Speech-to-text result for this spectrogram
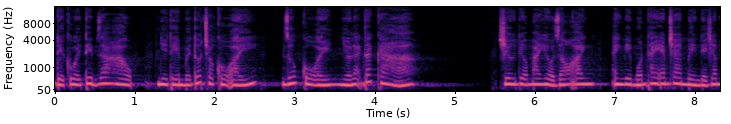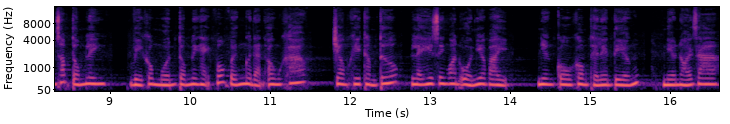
Để cô ấy tìm ra Hạo, như thế mới tốt cho cô ấy, giúp cô ấy nhớ lại tất cả. Trương Tiểu Mai hiểu rõ anh, anh vì muốn thay em trai mình để chăm sóc Tống Linh, vì không muốn Tống Linh hạnh phúc với người đàn ông khác, trong khi thầm tước lại hy sinh oan uổng như vậy. Nhưng cô không thể lên tiếng, nếu nói ra,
